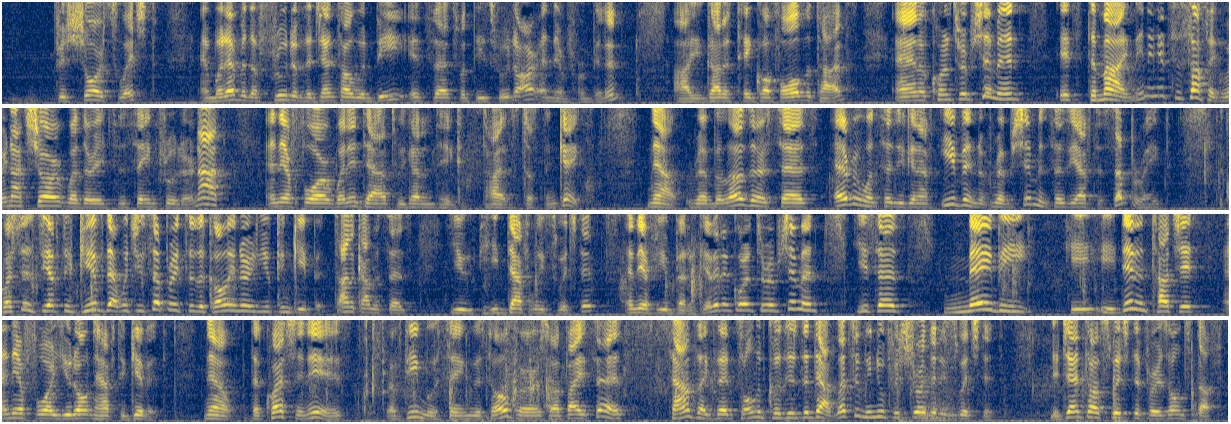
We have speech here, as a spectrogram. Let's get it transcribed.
for sure switched, and whatever the fruit of the Gentile would be, if that's what these fruit are, and they're forbidden. Uh, you got to take off all the tithes, and according to Reb Shimon, it's demai, meaning it's a safek. We're not sure whether it's the same fruit or not, and therefore, when in doubt, we got to take tithes just in case. Now, Reb Elazar says everyone says you're going to have. Even Reb Shimon says you have to separate. The question is, do you have to give that which you separate to the Kohen, or you can keep it? Tanna Kamma says you he definitely switched it, and therefore you better give it. And according to Reb Shimon, he says maybe he he didn't touch it, and therefore you don't have to give it. Now the question is, Rav Dimi was saying this over, so Abai says sounds like that it's only because there's a doubt. Let's say we knew for sure that he switched it. The Gentile switched it for his own stuff.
